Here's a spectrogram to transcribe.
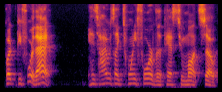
but before that, his high was like 24 over the past two months. So.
